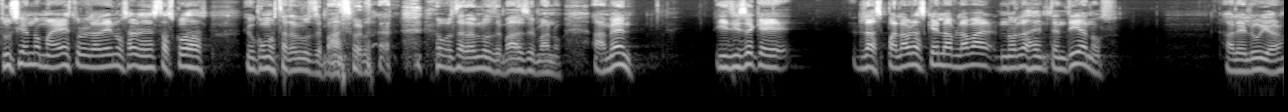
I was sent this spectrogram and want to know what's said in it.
Tú siendo maestro de la ley no sabes estas cosas. Digo, ¿cómo estarán los demás, verdad? ¿Cómo estarán los demás, hermano? Amén. Y dice que las palabras que él hablaba no las entendíamos. Aleluya.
